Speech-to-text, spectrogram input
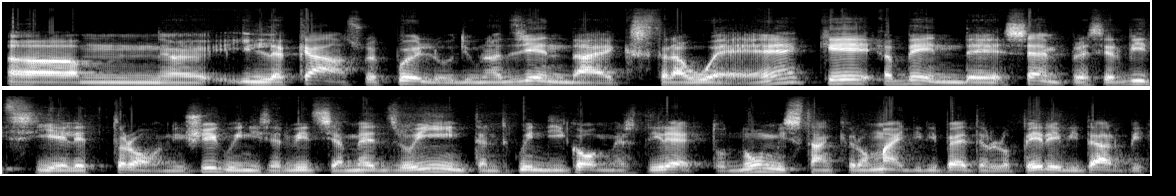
um, il caso è quello di un'azienda extra UE che vende sempre servizi elettronici, quindi servizi a mezzo internet, quindi e-commerce diretto, non mi stancherò mai di ripeterlo per evitarvi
